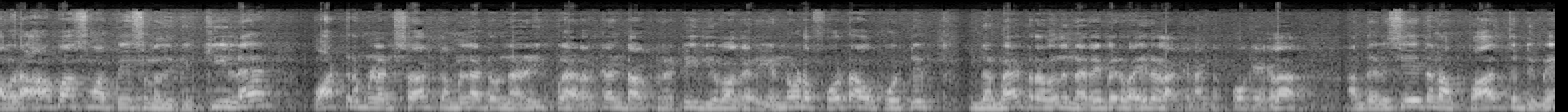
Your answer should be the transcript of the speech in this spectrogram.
அவர் ஆபாசமாக பேசுனதுக்கு கீழே வாட்டர் மிலன் சார் தமிழ்நாட்டோட நடிப்பு அரக்கான் டாக்டர் டி. திவாகர் என்னோட ஃபோட்டோவை போட்டு இந்த மேட்டரை வந்து நிறைய பேர் வைரல் ஆக்குனாங்க. ஓகேங்களா அந்த விஷயத்தை நான் பார்த்துட்டுமே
